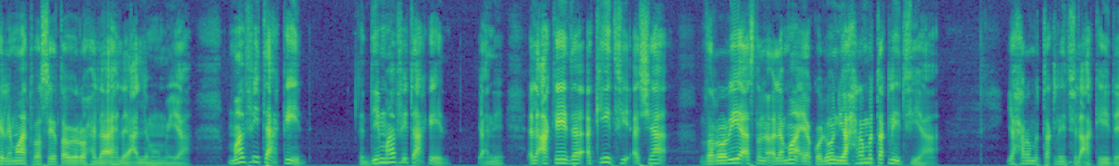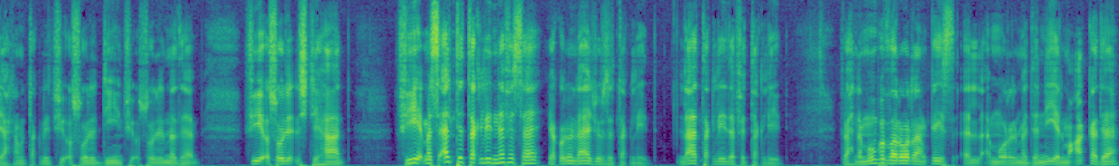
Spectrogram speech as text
كلمات بسيطة ويروح إلى أهله يعلمهم إياه ما في تعقيد. الدين ما في تعقيد. يعني العقيدة أكيد في أشياء ضرورية أصلا العلماء يقولون يحرم التقليد فيها. يحرم التقليد في العقيدة يحرم التقليد في أصول الدين في أصول المذهب في أصول الاجتهاد. في مسألة التقليد نفسها يقولون لا يجوز التقليد لا تقليد في التقليد. فإحنا مو بالضرورة نقيس الأمور المدنية المعقدة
